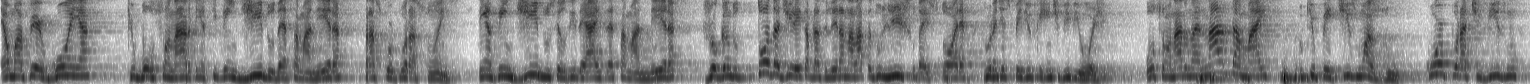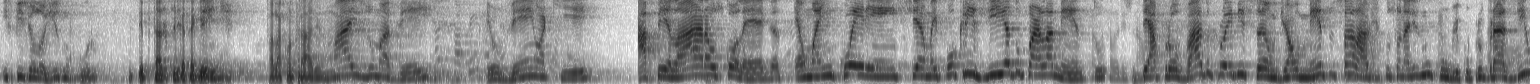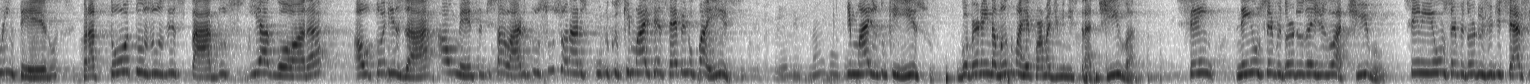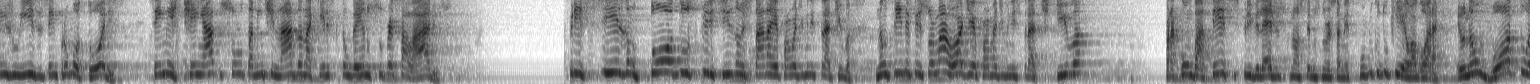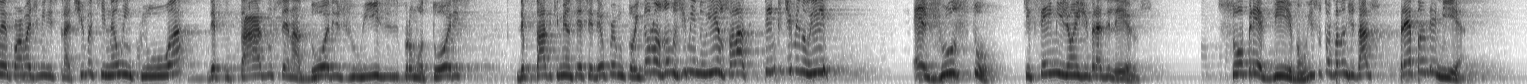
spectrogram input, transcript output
É uma vergonha que o Bolsonaro tenha se vendido dessa maneira para as corporações, tenha vendido seus ideais dessa maneira, jogando toda a direita brasileira na lata do lixo da história durante esse período que a gente vive hoje. Bolsonaro não é nada mais do que o petismo azul, corporativismo e fisiologismo puro. Deputado Kim Kataguiri, falar contrário. Mais uma vez, eu venho aqui apelar aos colegas é uma incoerência, uma hipocrisia do parlamento ter aprovado proibição de aumento de salário de funcionalismo público para o Brasil inteiro, para todos os estados e agora autorizar aumento de salário dos funcionários públicos que mais recebem no país. E mais do que isso, o governo ainda manda uma reforma administrativa sem nenhum servidor do legislativo sem nenhum servidor do judiciário, sem juízes, sem promotores, sem mexer em absolutamente nada naqueles que estão ganhando super salários. Precisam, todos precisam estar na reforma administrativa. Não tem defensor maior de reforma administrativa para combater esses privilégios que nós temos no orçamento público do que eu. Agora, eu não voto reforma administrativa que não inclua deputados, senadores, juízes e promotores deputado que me antecedeu perguntou: então nós vamos diminuir o salário? Tem que diminuir. É justo que 100 milhões de brasileiros sobrevivam, isso estou falando de dados pré-pandemia,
